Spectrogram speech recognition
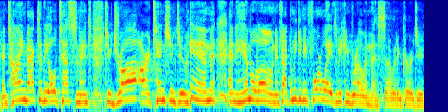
and tying back to the Old Testament, to draw our attention to Him and Him alone. In fact, let me give you four ways we can grow in this. I would encourage you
